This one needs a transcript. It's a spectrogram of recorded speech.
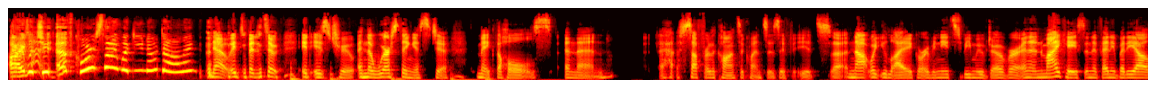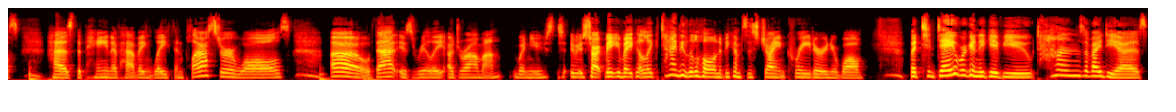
I would choose, of course I would, you know, darling. no, it's but it's so it is true. And the worst thing is to make the holes and then suffer the consequences if it's uh, not what you like or if it needs to be moved over. And in my case, and if anybody else has the pain of having lath and plaster walls, oh, that is really a drama when you start you make a like tiny little hole and it becomes this giant crater in your wall. But today we're going to give you tons of ideas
